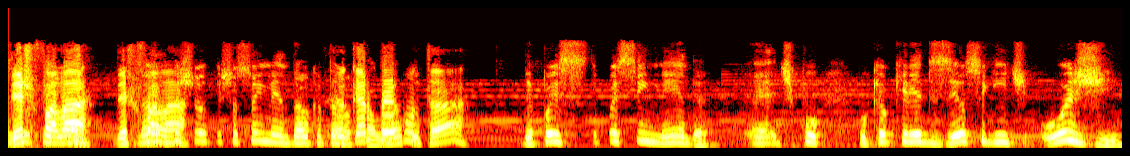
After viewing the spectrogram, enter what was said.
deixa eu falar, deixa eu falar. Deixa, deixa eu só emendar o que eu tava falando. Eu quero falando. perguntar. Depois, depois você emenda. É, tipo, o que eu queria dizer é o seguinte: hoje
